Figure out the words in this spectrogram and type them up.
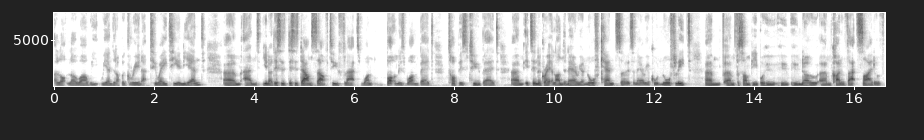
a lot lower. We we ended up agreeing at 280 in the end. Um, and you know this is this is down south, two flats, one bottom is one bed, top is two bed. Um, it's in the Greater London area, North Kent, so it's an area called Northfleet. Um, um, for some people who who, who know um, kind of that side of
